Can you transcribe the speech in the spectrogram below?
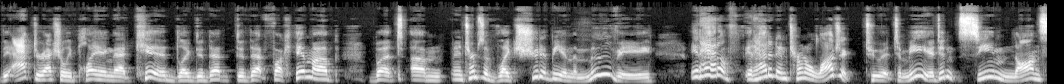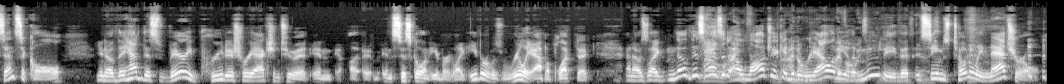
the actor actually playing that kid like did that did that fuck him up? But um in terms of like should it be in the movie it had a it had an internal logic to it to me. It didn't seem nonsensical. You know they had this very prudish reaction to it in uh, in Siskel and Ebert. Like Ebert was really apoplectic. And I was like no this has a, logic into the reality of the movie that it seems totally natural.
